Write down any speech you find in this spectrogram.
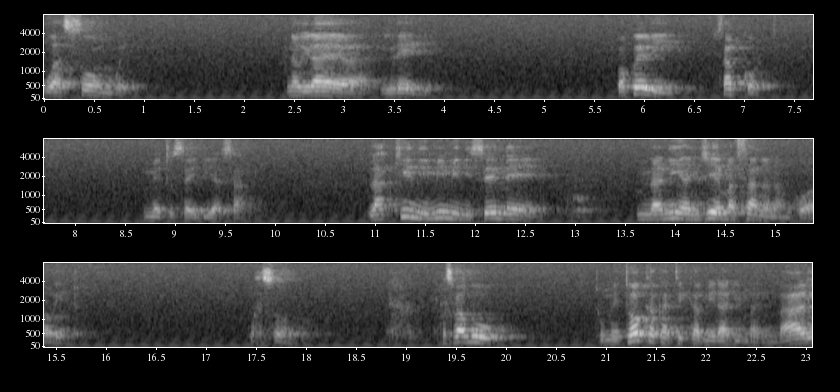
wa Songwe na wilaya ya Ileje, kwa kweli SACCOT mmetusaidia sana, lakini mimi niseme mna nia njema sana na mkoa wetu wa Songwe, kwa sababu tumetoka katika miradi mbalimbali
